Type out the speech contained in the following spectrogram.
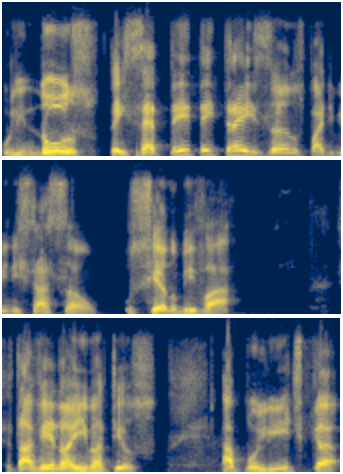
o Lindoso, tem 73 anos para administração, Luciano Bivar. Você está vendo aí, Matheus? A política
